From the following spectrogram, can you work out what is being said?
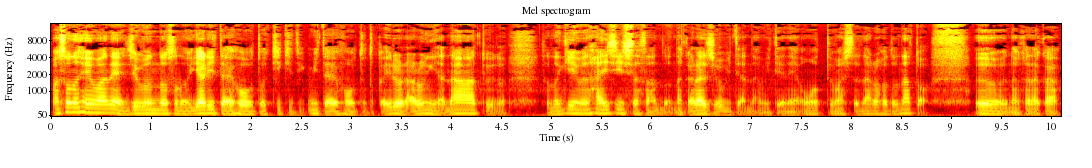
まあ、その辺はね、自分のそのやりたい方と聞きみたい方ととかいろいろあるんやなというの、そのゲーム配信者さんのなんかラジオみたいなの見てね、思ってました。なるほどなと。うん、なかなか、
